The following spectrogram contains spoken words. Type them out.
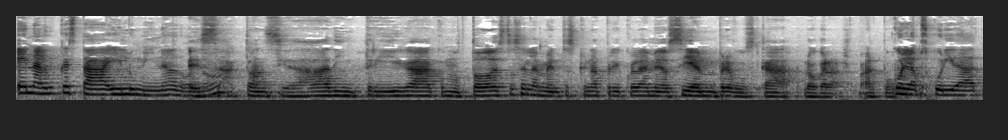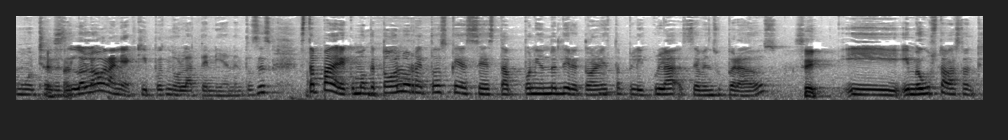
En algo que está iluminado, ¿no? Exacto, ansiedad, intriga, como todos estos elementos que una película de medio siempre busca lograr al público. con la oscuridad muchas veces lo logran y aquí pues no la tenían. Entonces está padre, como que todos los retos que se está poniendo el director en esta película se ven superados Sí, y, y me gusta bastante.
